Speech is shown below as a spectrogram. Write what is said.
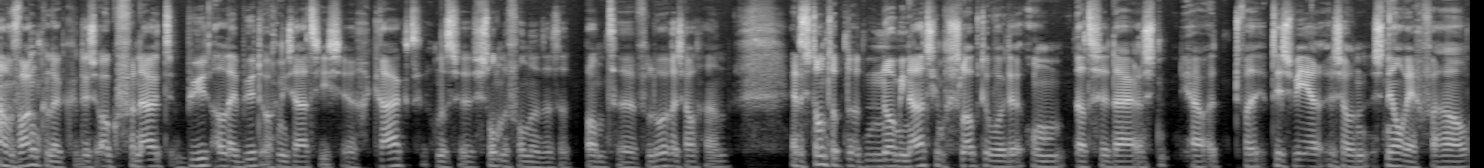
aanvankelijk dus ook vanuit buurt, allerlei buurtorganisaties uh, gekraakt. Omdat ze stonden vonden dat het pand uh, verloren zou gaan. En het stond op de nominatie om gesloopt te worden. Omdat ze daar... Ja, het, het is weer zo'n snelwegverhaal.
